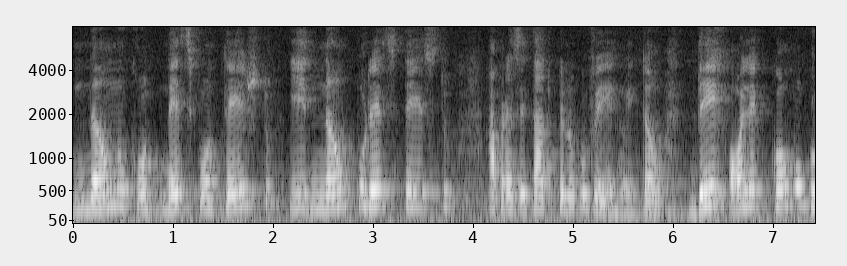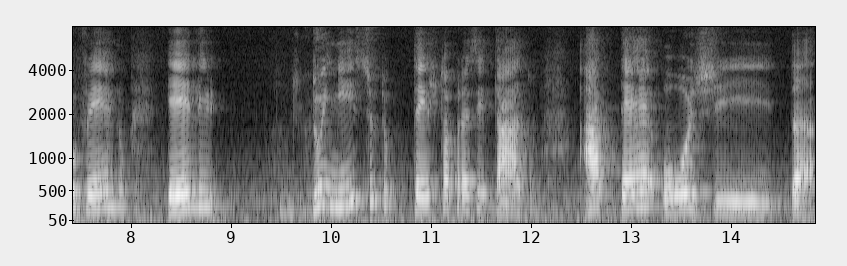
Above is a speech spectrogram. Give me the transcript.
não no, nesse contexto e não por esse texto apresentado pelo governo. Então, de, olha como o governo, ele, do início do texto apresentado até hoje, da,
